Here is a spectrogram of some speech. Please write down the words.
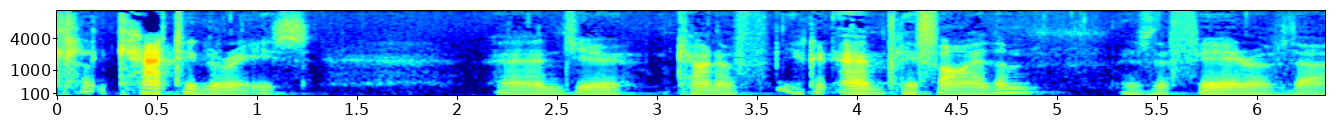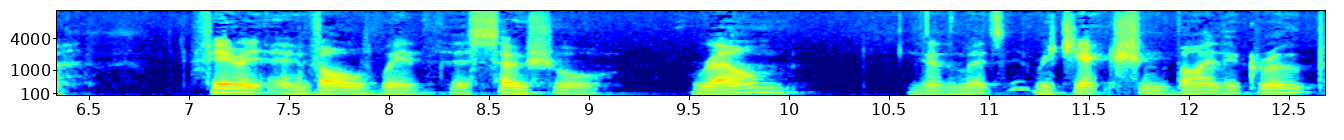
cl- categories, and you kind of you can amplify them. There's the fear of the fear involved with the social realm, in other words, rejection by the group,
